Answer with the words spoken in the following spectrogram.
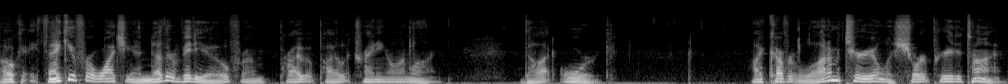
Okay, thank you for watching another video from Private Pilot Training Online.org. I covered a lot of material in a short period of time.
